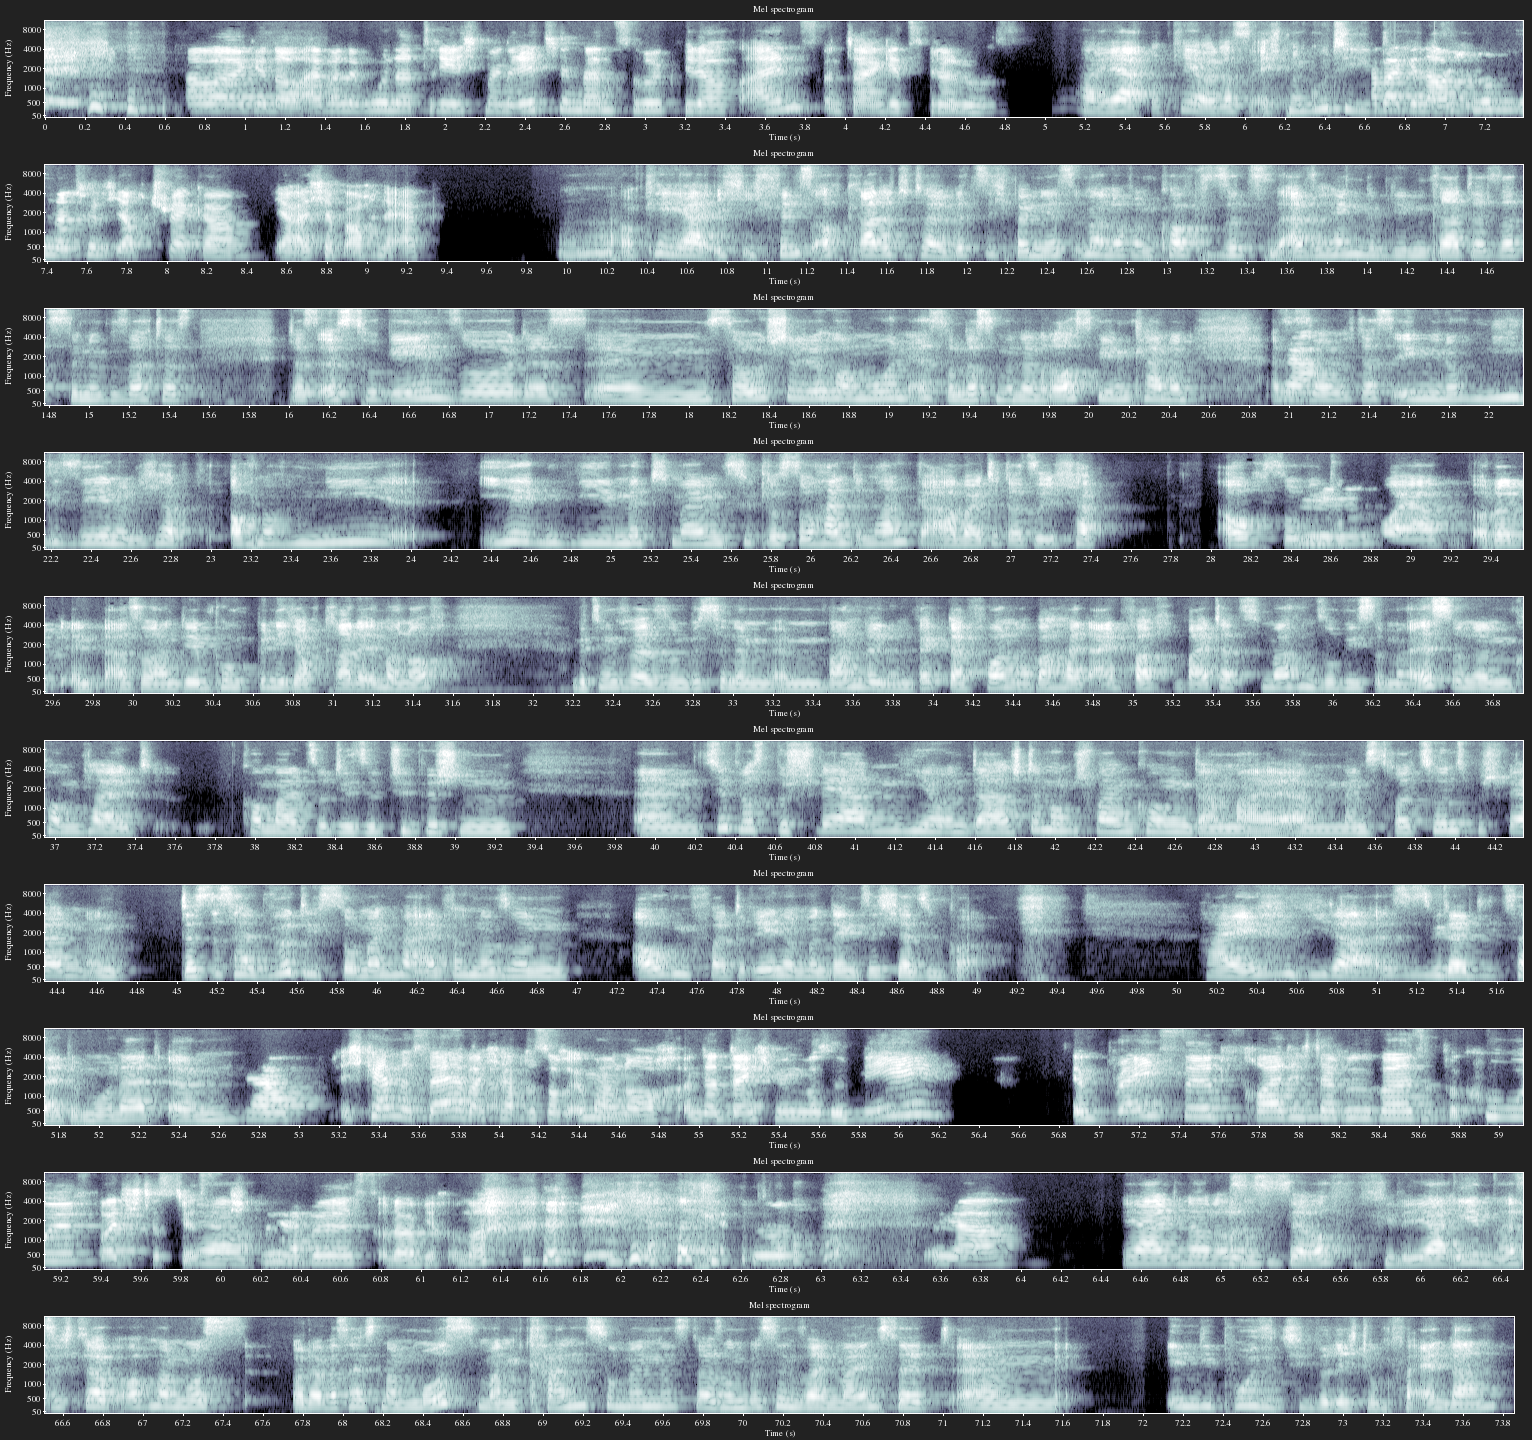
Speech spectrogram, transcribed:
aber genau, einmal im Monat drehe ich mein Rädchen dann zurück wieder auf eins und dann geht's wieder los. Ah ja, okay, aber das ist echt eine gute Idee. Aber genau, ich nutze natürlich auch Tracker. Ja, ich habe auch eine App. Ah, okay, ja, ich, ich finde es auch gerade total witzig. Bei mir ist immer noch im Kopf sitzen, also hängen geblieben, gerade der Satz, den du gesagt hast, dass Östrogen so das ähm, Social-Hormon ist und dass man dann rausgehen kann. Und also ja. so habe ich das irgendwie noch nie gesehen und ich habe auch noch nie irgendwie mit meinem Zyklus so Hand in Hand gearbeitet. Also ich habe auch so wie mhm. du vorher, oder also an dem Punkt bin ich auch gerade immer noch, beziehungsweise so ein bisschen im, im Wandel und weg davon, aber halt einfach weiterzumachen, so wie es immer ist. Und dann kommt halt, kommen halt so diese typischen ähm, Zyklusbeschwerden, hier und da Stimmungsschwankungen, dann mal ähm, Menstruationsbeschwerden. Und das ist halt wirklich so, manchmal einfach nur so ein Augenverdrehen und man denkt sich, ja super. Hi, wieder, es ist wieder die Zeit im Monat. Ähm, ja, ich kenne das selber, ich habe das auch immer noch. Und dann denke ich mir immer so, nee, embrace it, freu dich darüber, super cool, freu dich, dass du jetzt ja. nicht schwer bist oder wie auch immer. Ja, genau. ja. Ja, genau, das ist es ja auch für viele. Ja, eben. Also ich glaube auch, man muss oder was heißt man muss, man kann zumindest da so ein bisschen sein Mindset ähm, in die positive Richtung verändern.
